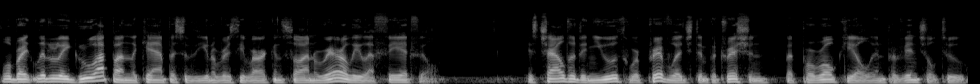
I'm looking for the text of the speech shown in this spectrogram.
Fulbright literally grew up on the campus of the University of Arkansas and rarely left Fayetteville. His childhood and youth were privileged and patrician, but parochial and provincial too.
